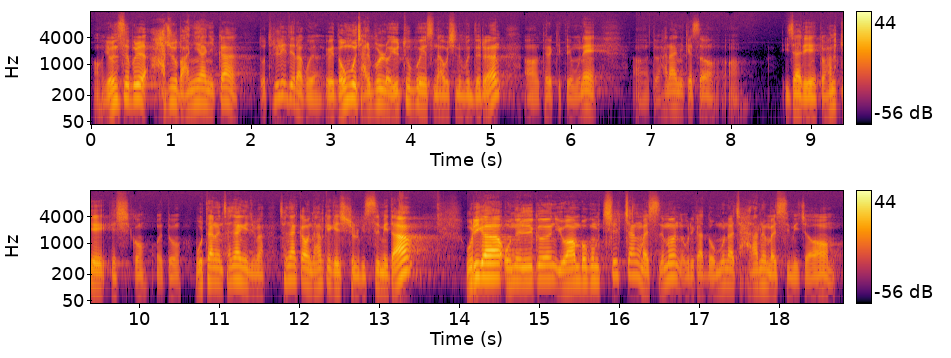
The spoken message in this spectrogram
어, 연습을 아주 많이 하니까 또 틀리더라고요. 왜 너무 잘 불러 유튜브에서 나오시는 분들은 어, 그렇기 때문에 어, 또 하나님께서 어, 이 자리에 또 함께 계시고 어, 또 못하는 찬양이지만 찬양 가운데 함께 계실 줄 믿습니다. 우리가 오늘 읽은 요한복음 7장 말씀은 우리가 너무나 잘 아는 말씀이죠.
